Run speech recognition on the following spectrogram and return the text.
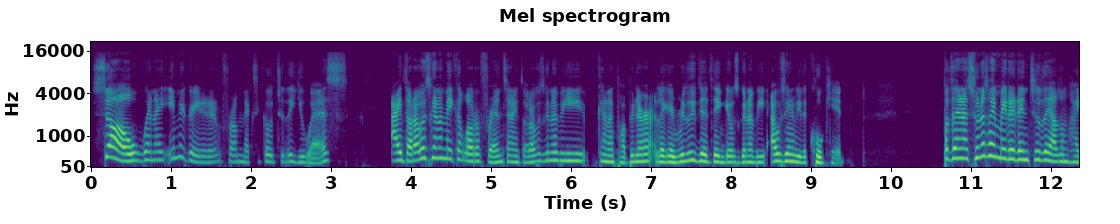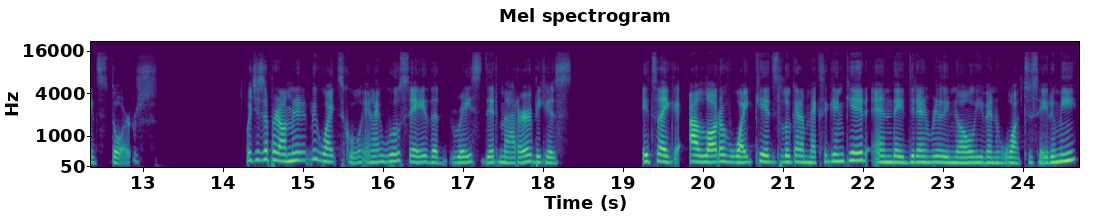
So, when I immigrated from Mexico to the US, I thought I was gonna make a lot of friends and I thought I was gonna be kind of popular. Like I really did think it was gonna be I was gonna be the cool kid. But then as soon as I made it into the Alamo Heights doors, which is a predominantly white school, and I will say that race did matter because it's like a lot of white kids look at a Mexican kid and they didn't really know even what to say to me.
